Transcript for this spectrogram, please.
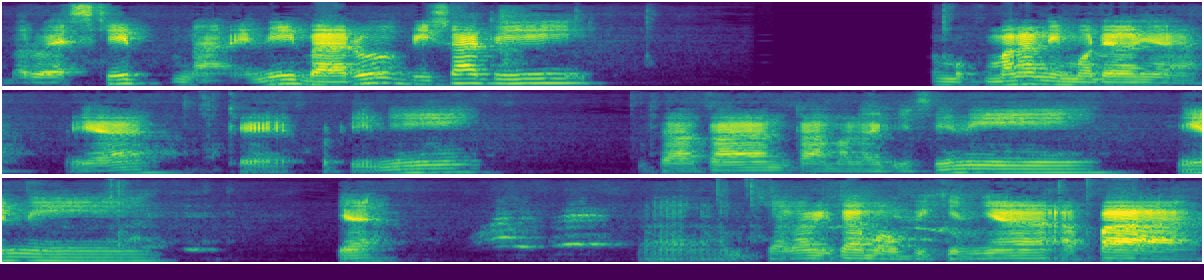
baru escape. Nah ini baru bisa di ke mana nih modelnya? Ya oke seperti ini. Misalkan tambah lagi sini ini ya. Nah, misalkan kita mau bikinnya apa?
